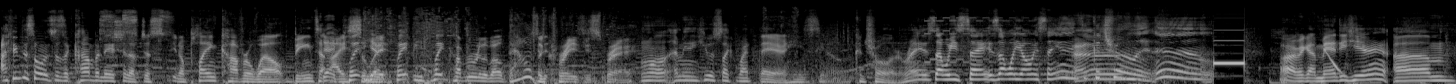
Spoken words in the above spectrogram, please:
I think this one was just a combination of just you know playing cover well, being to Yeah, he played, yeah, he played, he played cover really well. That was a crazy spray. Well, I mean, he was like right there. He's, you know, controller, right? Is that what you say? Is that what you always say? Yeah, it's a Um, controller. Oh. All right, we got Mandy here. Um,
